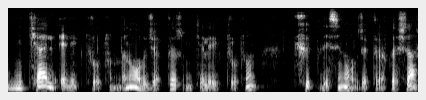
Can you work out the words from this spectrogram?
nikel elektrotunda ne olacaktır? Nikel elektrotun kütlesi ne olacaktır arkadaşlar?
